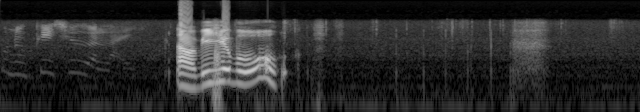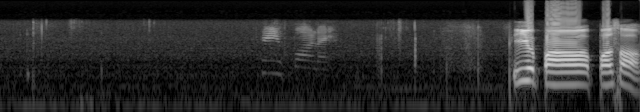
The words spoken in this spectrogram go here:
คุณนึงพี่ชื่ออะไร อ้าวพี่ชื่อบูพี่อยู่ปออะไรพี่อยู่ปอปอสอง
